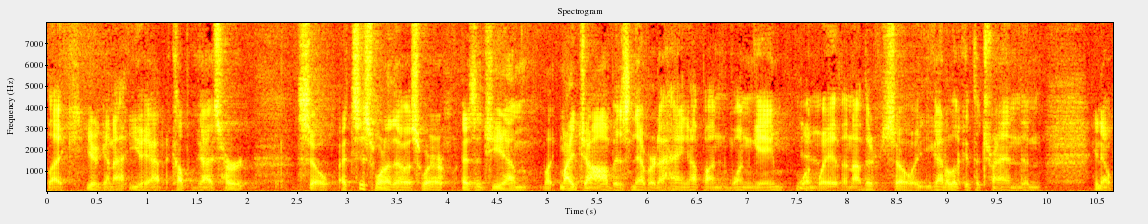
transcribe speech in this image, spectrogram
Like you're gonna, you had a couple guys hurt, so it's just one of those where, as a GM, like my job is never to hang up on one game one way or another. So you got to look at the trend, and you know,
